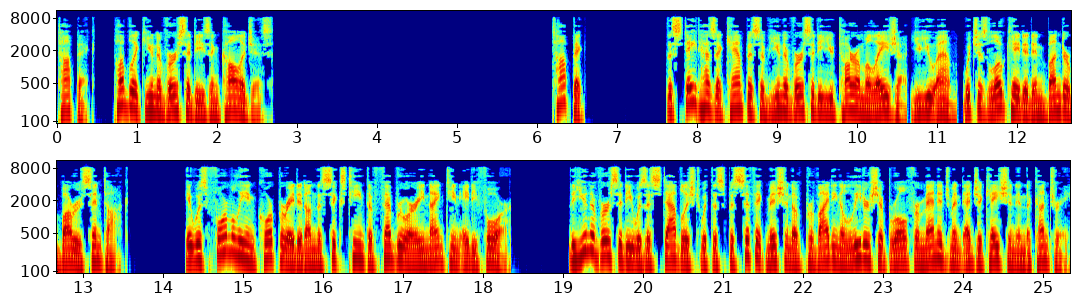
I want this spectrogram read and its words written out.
Topic Public universities and colleges Topic. The state has a campus of University Utara Malaysia (UUM), which is located in Bandar Baru Sintok. It was formally incorporated on 16 February 1984. The university was established with the specific mission of providing a leadership role for management education in the country.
